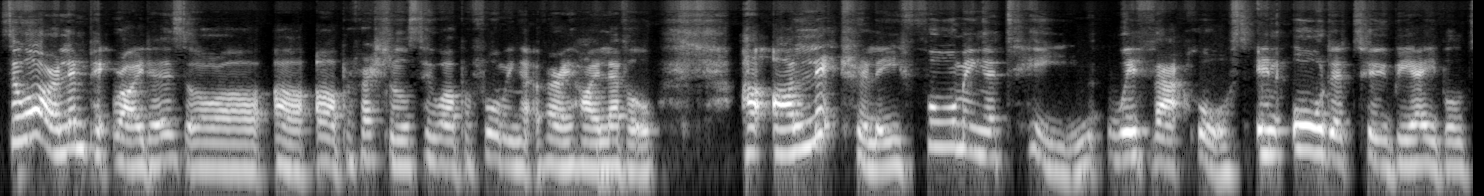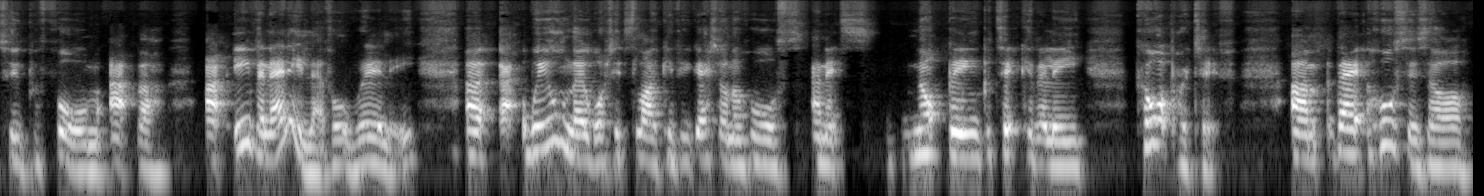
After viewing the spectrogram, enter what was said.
So our Olympic riders or our, our, our professionals who are performing at a very high level are, are, literally forming a team with that horse in order to be able to perform at the at even any level really. Uh, uh we all know what it's like if you get on a horse and it's not being particularly cooperative. Um, their horses are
